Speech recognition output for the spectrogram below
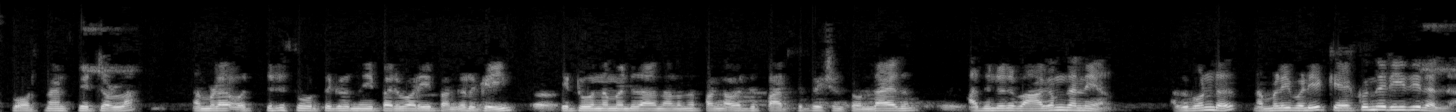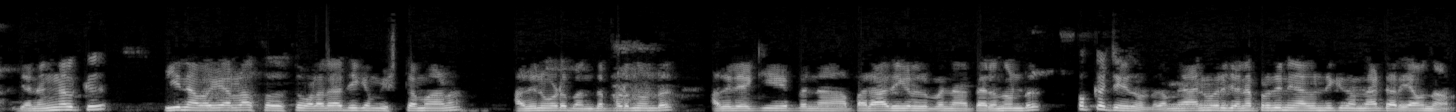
സ്പോർട്സ്മാൻ സ്പിരിറ്റ് ഉള്ള നമ്മുടെ ഒത്തിരി സുഹൃത്തുക്കൾ ഇന്ന് ഈ പരിപാടിയിൽ പങ്കെടുക്കുകയും ഈ ടൂർണമെന്റ് നടന്ന അവരുടെ പാർട്ടിസിപ്പേഷൻസ് ഉണ്ടായതും അതിന്റെ ഒരു ഭാഗം തന്നെയാണ്. അതുകൊണ്ട് നമ്മൾ ഈ വെളിയിൽ കേൾക്കുന്ന രീതിയിലല്ല. ജനങ്ങൾക്ക് ഈ നവകേരള സദസ്സ് വളരെയധികം ഇഷ്ടമാണ്. അതിനോട് ബന്ധപ്പെടുന്നുണ്ട്. അതിലേക്ക് പിന്നെ പരാതികൾ പിന്നെ തരുന്നുണ്ട്. ഒക്കെ ചെയ്യുന്നുണ്ട്. ഞാനും ഒരു ജനപ്രതിനിധി ആയതുകൊണ്ട് എനിക്ക് നന്നായിട്ട് അറിയാവുന്നതാണ്.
